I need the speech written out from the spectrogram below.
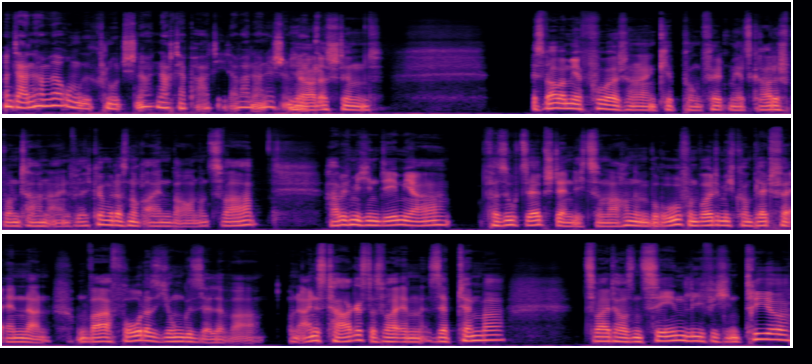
und dann haben wir rumgeknutscht, ne? nach der Party. Da waren alle schon Ja, weg. das stimmt. Es war bei mir vorher schon ein Kipppunkt, fällt mir jetzt gerade spontan ein. Vielleicht können wir das noch einbauen. Und zwar habe ich mich in dem Jahr versucht, selbstständig zu machen im Beruf und wollte mich komplett verändern und war froh, dass ich Junggeselle war. Und eines Tages, das war im September 2010, lief ich in Trier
